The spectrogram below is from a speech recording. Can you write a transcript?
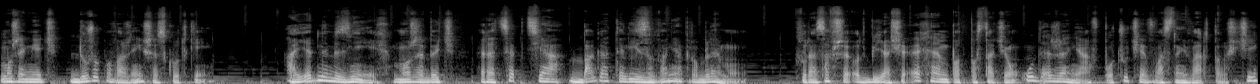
może mieć dużo poważniejsze skutki. A jednym z nich może być recepcja bagatelizowania problemu, która zawsze odbija się echem pod postacią uderzenia w poczucie własnej wartości,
